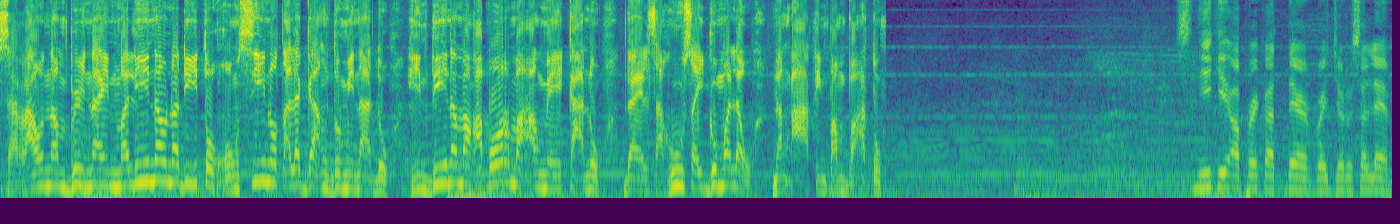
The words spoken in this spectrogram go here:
Sa round number 9, malinaw na dito kung sino talaga ang dominado. Hindi na makaporma ang Mexicano dahil sa husay gumalaw ng ating pambato. Sneaky uppercut there by Jerusalem.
